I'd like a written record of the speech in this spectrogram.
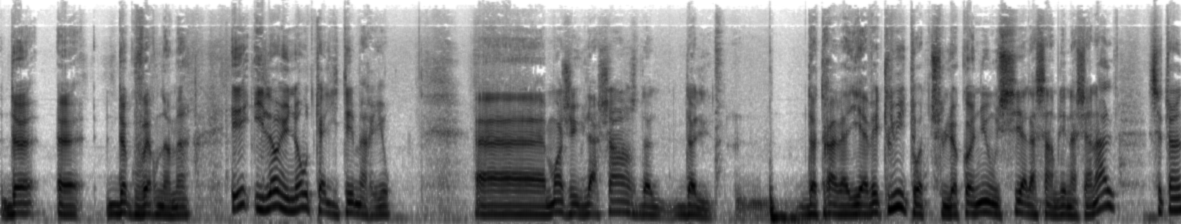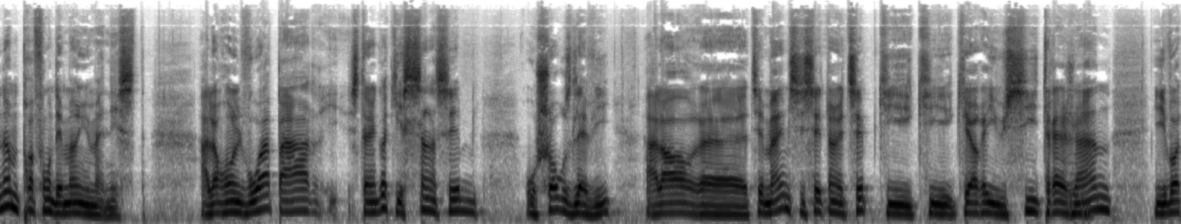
de, euh, gouvernement. Et il a une autre qualité, Mario. Euh, moi, j'ai eu la chance de, de, de, travailler avec lui. Toi, tu l'as connu aussi à l'Assemblée nationale. C'est un homme profondément humaniste. Alors, on le voit par... C'est un gars qui est sensible aux choses de la vie. Alors, euh, tu sais, même si c'est un type qui, qui, qui a réussi très jeune, il va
